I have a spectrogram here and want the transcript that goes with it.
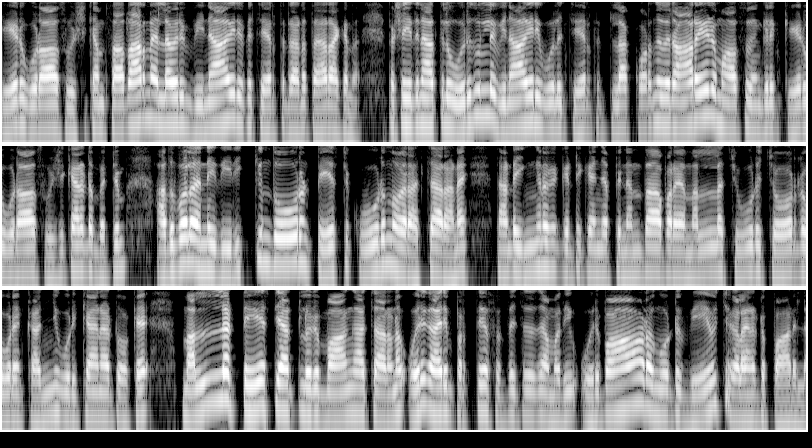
കേടുകൂടാതെ സൂക്ഷിക്കാം. സാധാരണ എല്ലാവരും വിനാഗിരിയൊക്കെ ചേർത്തിട്ടാണ് തയ്യാറാക്കുന്നത്. പക്ഷേ ഇതിനകത്തിൽ ഒരു തുള്ളി വിനാഗിരി പോലും ചേർത്തിട്ടില്ല. കുറഞ്ഞത് ഒരു ആറേഴ് മാസമെങ്കിലും കേടുകൂടാതെ സൂക്ഷിക്കാനായിട്ടും പറ്റും. അതുപോലെ തന്നെ ഇത് ഇരിക്കും തോറും ടേസ്റ്റ് കൂടുന്ന ഒരു അച്ചാറാണ്. അതാണ്ട് ഇങ്ങനെയൊക്കെ കിട്ടിക്കഴിഞ്ഞാൽ പിന്നെ എന്താ പറയുക നല്ല ചൂട് ചോറിന്റെ കൂടെ കഞ്ഞി കുടിക്കാനായിട്ടും ഒക്കെ നല്ല ടേസ്റ്റി ആയിട്ടുള്ളൊരു മാങ്ങാച്ചാറാണ് ഒരു കാര്യം പ്രത്യേകം ശ്രദ്ധിച്ചു കഴിഞ്ഞാൽ മതി ഒരുപാട് അങ്ങോട്ട് വേവിച്ച് കളയാനായിട്ട് പാടില്ല.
